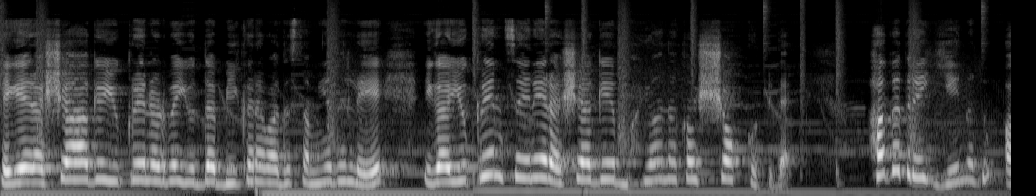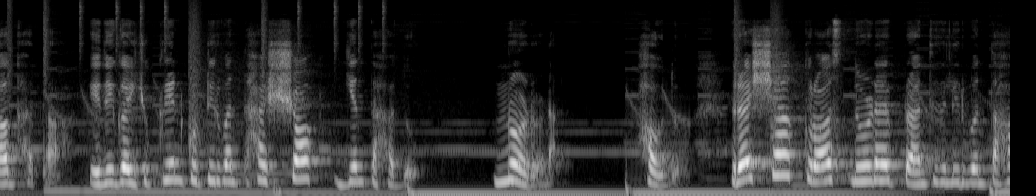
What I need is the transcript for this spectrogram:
ಹೀಗೆ ರಷ್ಯಾ ಹಾಗೆ ಯುಕ್ರೇನ್ ನಡುವೆ ಯುದ್ಧ ಭೀಕರವಾದ ಸಮಯದಲ್ಲೇ ಈಗ ಯುಕ್ರೇನ್ ಸೇನೆ ರಷ್ಯಾಗೆ ಭಯಾನಕ ಶಾಕ್ ಕೊಟ್ಟಿದೆ. ಹಾಗಾದ್ರೆ ಏನದು ಆಘಾತ? ಇದೀಗ ಯುಕ್ರೇನ್ ಕೊಟ್ಟಿರುವಂತಹ ಶಾಕ್ ಎಂತಹದ್ದು? ನೋಡೋಣ. ಹೌದು. ರಷ್ಯಾ ಕ್ರಾಸ್ ನೋಡರ್ ಪ್ರಾಂತ್ಯದಲ್ಲಿರುವಂತಹ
